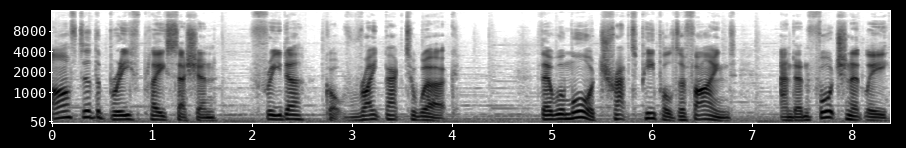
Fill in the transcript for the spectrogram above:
After the brief play session, Frida got right back to work. There were more trapped people to find, and unfortunately,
